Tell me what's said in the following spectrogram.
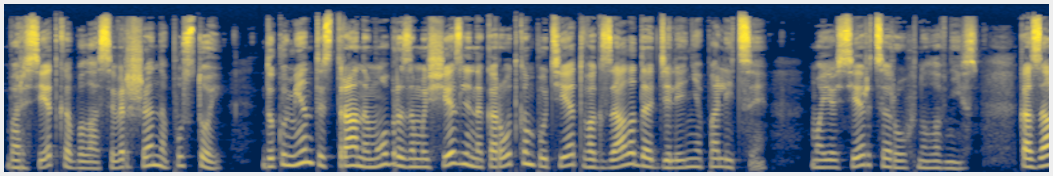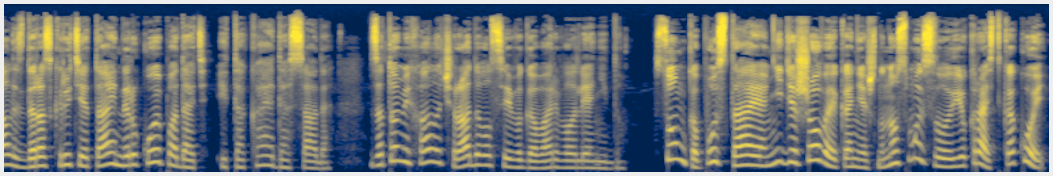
Барсетка была совершенно пустой. Документы странным образом исчезли на коротком пути от вокзала до отделения полиции. Мое сердце рухнуло вниз. Казалось, до раскрытия тайны рукой подать. И такая досада. Зато Михалыч радовался и выговаривал Леониду. «Сумка пустая, не дешевая, конечно, но смысл ее красть какой?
